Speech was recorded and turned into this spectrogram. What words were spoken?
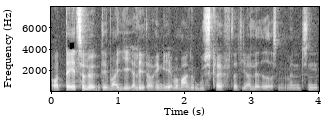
og dataløn, det varierer lidt afhængig af, hvor mange udskrifter de har lavet. Og sådan. Men sådan,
